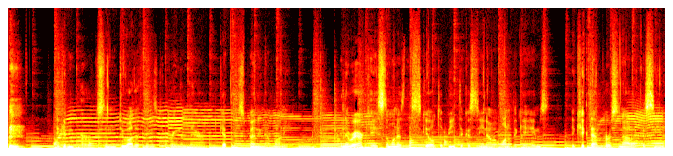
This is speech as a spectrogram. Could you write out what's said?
they give them perks and do other things to bring them there and get them spending their money. In the rare case, someone has the skill to beat the casino at one of the games, they kick that person out of the casino.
